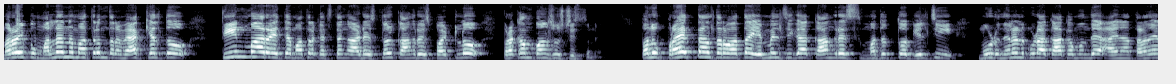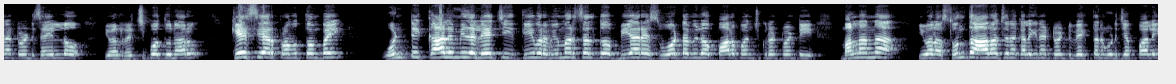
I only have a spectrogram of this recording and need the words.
మరోవైపు మల్లన్న మాత్రం తన వ్యాఖ్యలతో తీన్మార్ అయితే మాత్రం ఖచ్చితంగా ఆడేస్తున్నారు. కాంగ్రెస్ పార్టీలో ప్రకంపన సృష్టిస్తున్నాయి. పలు ప్రయత్నాల తర్వాత ఎమ్మెల్సీగా కాంగ్రెస్ మద్దతుతో గెలిచి మూడు నెలలు కూడా కాకముందే ఆయన తనదైనటువంటి శైలిలో ఇవాళ రెచ్చిపోతున్నారు. కేసీఆర్ ప్రభుత్వంపై ఒంటి కాలు మీద లేచి తీవ్ర విమర్శలతో బీఆర్ఎస్ ఓటమిలో పాలు పంచుకున్నటువంటి మల్లన్న ఇవాళ సొంత ఆలోచన కలిగినటువంటి వ్యక్తి అని కూడా చెప్పాలి.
